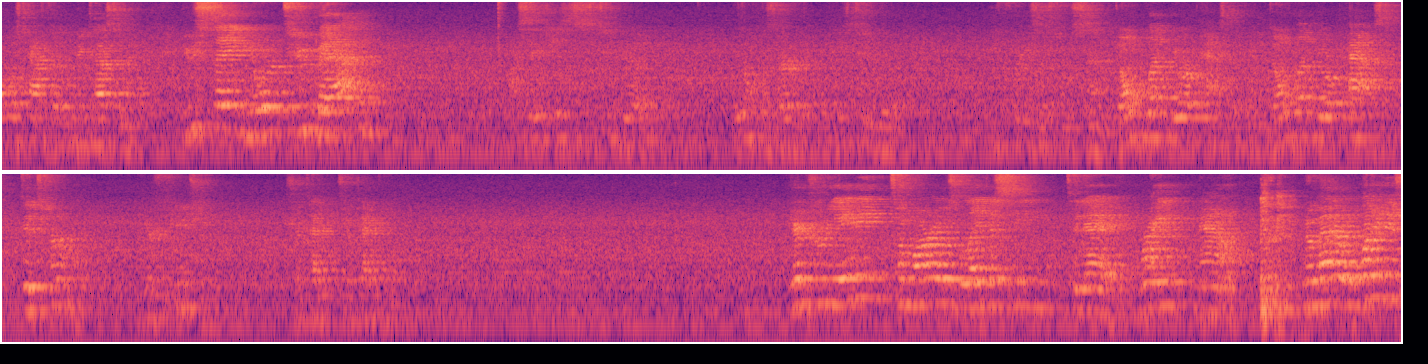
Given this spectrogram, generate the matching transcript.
almost half the New Testament. You say you're too bad? I say Jesus is too good. We don't deserve it, but he's too good. He frees us from sin. Don't let your past depend. Don't let your past determine your future trajectory. You're creating tomorrow's legacy today, right now. No matter what it is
